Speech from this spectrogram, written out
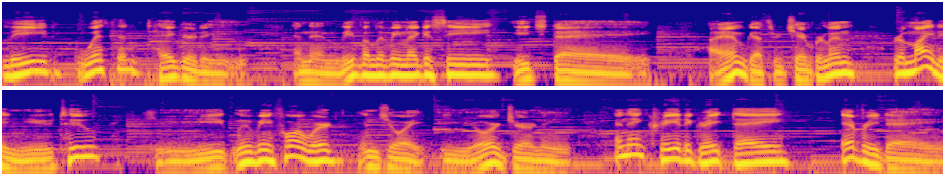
lead with integrity, and then leave a living legacy each day. I am Guthrie Chamberlain, reminding you to keep moving forward, enjoy your journey, and then create a great day every day.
